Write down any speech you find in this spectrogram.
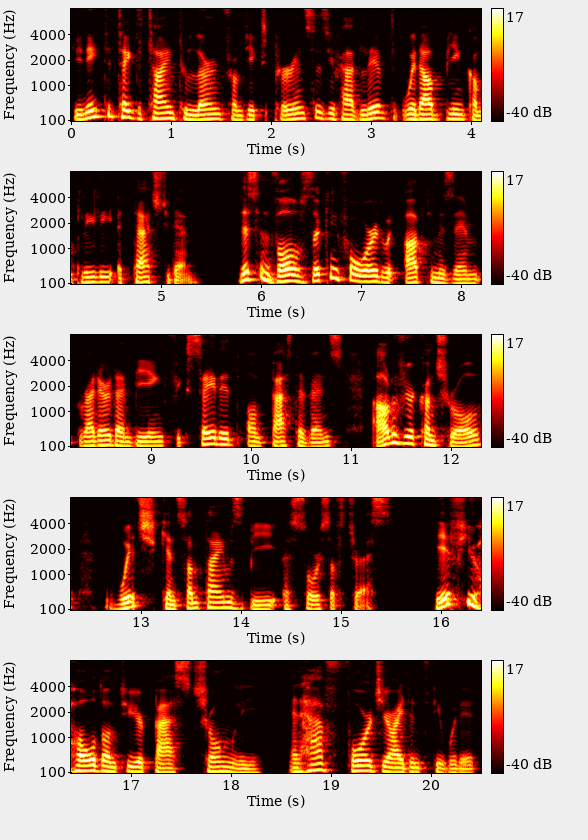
you need to take the time to learn from the experiences you have lived without being completely attached to them. This involves looking forward with optimism rather than being fixated on past events out of your control, which can sometimes be a source of stress. If you hold on to your past strongly and have forged your identity with it,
